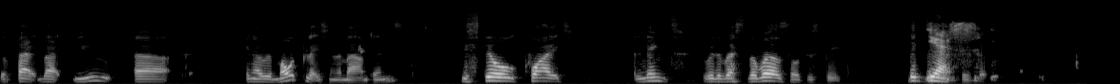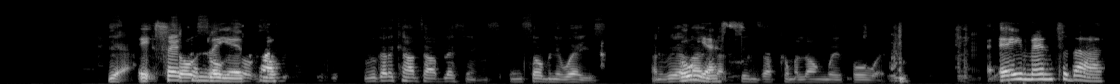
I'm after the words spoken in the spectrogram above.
the fact that you uh, in a remote place in the mountains, you're still quite linked with the rest of the world, so to speak. Big yes. It? Yeah. It certainly so, so, is. So, so we've got to count our blessings in so many ways and oh, realize oh, yes. that things have come a long way forward. Amen to that.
